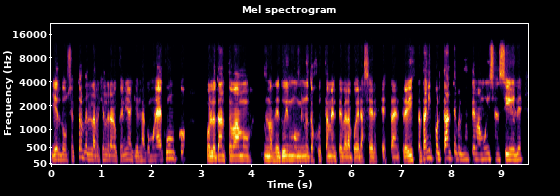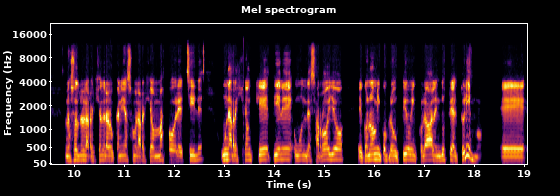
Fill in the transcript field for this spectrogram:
yendo a un sector de la región de la Araucanía, que es la comuna de Cunco. Por lo tanto, vamos nos detuvimos un minuto justamente para poder hacer esta entrevista tan importante porque es un tema muy sensible. Nosotros en la región de la Araucanía somos la región más pobre de Chile, una región que tiene un desarrollo económico productivo vinculado a la industria del turismo, eh,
